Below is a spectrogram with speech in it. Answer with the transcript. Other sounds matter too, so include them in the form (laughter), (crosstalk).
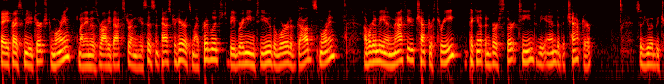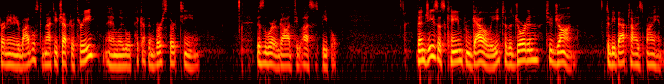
Hey, Christ Community Church, good morning. My name is Robbie Baxter. I'm the assistant pastor here. It's my privilege to be bringing to you the Word of God this morning. Uh, we're going to be in Matthew chapter 3, picking up in verse 13 to the end of the chapter. So if you would be turning in your Bibles to Matthew chapter 3, and we will pick up in verse 13. This is the Word of God to us as people. Then Jesus came from Galilee to the Jordan to John to be baptized by him.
